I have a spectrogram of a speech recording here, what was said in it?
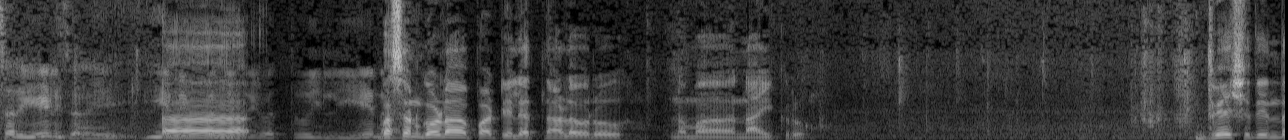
ಸರ್ ಹೇಳಿ ಸರ್ ಇವತ್ತು ಇಲ್ಲಿ ಏನು ಬಸವನಗೌಡ ಪಾಟೀಲ್ ಯತ್ನಾಳ್ ಅವರು ನಮ್ಮ ನಾಯಕರು. ದ್ವೇಷದಿಂದ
